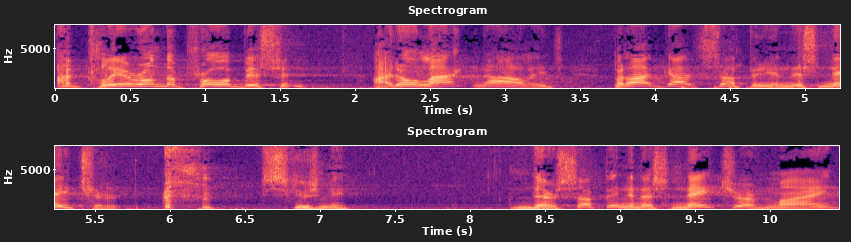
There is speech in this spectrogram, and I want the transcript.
I'm clear on the prohibition. I don't lack knowledge, but I've got something in this nature excuse me, there's something in this nature of mine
